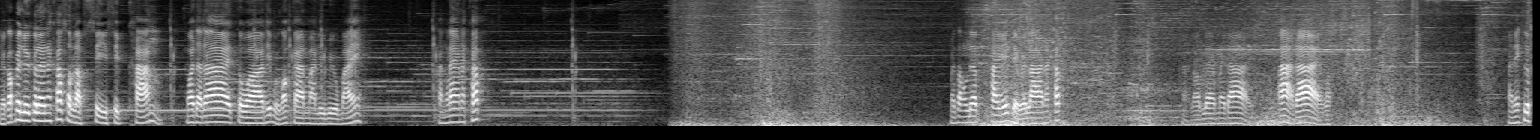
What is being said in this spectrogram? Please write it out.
เดี๋ยวก็ไปลุยกันเลยนะครับสำหรับ 40 ครั้ง ว่าจะได้ตัวที่ผมต้องการมารีวิวไหมครั้งแรกนะครับ ไม่ต้องเลือกใครให้เสียเวลานะครับรอบแรกไม่ได้ อ่าได้วะอันนี้คือ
